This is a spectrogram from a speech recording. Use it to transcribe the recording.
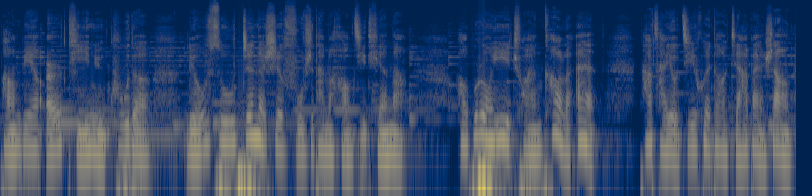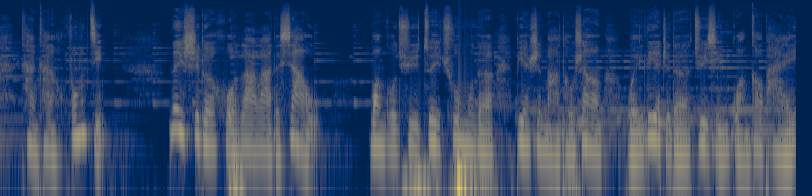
旁边儿啼女哭的流苏真的是服侍他们好几天呢。好不容易船靠了岸，他才有机会到甲板上看看风景。那是个火辣辣的下午，望过去最触目的便是码头上围列着的巨型广告牌，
